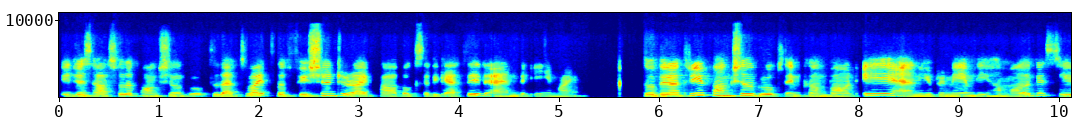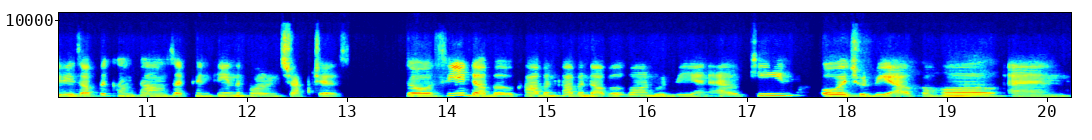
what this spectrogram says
It just asks for the functional group. So that's why it's sufficient to write carboxylic acid and amine. So there are three functional groups in compound A, and you have to name the homologous series of the compounds that contain the following structures. So C double carbon-carbon double bond would be an alkene, OH would be alcohol, and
